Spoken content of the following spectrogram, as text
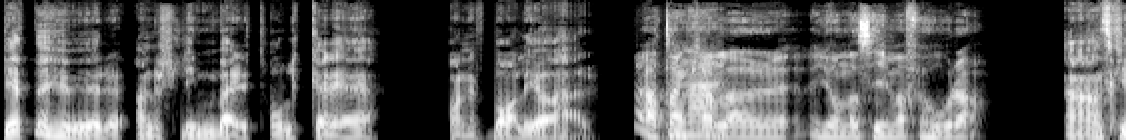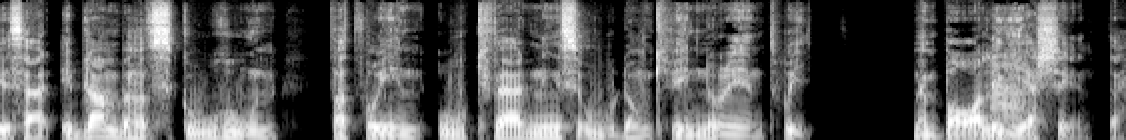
Vet ni hur Anders Lindberg tolkar det Hanif Bali gör här? Att han Nej. kallar Jonna Sima för hora. Ja, han skriver så här. Ibland behövs skohorn för att få in okvädningsord om kvinnor i en tweet. Men Bali Nej. ger sig inte.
